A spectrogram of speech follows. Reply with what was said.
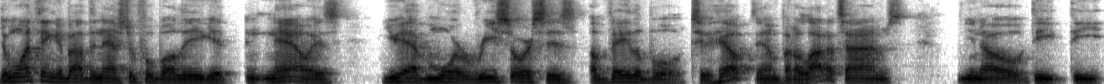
the one thing about the National Football League now is you have more resources available to help them, but a lot of times, you know, the the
